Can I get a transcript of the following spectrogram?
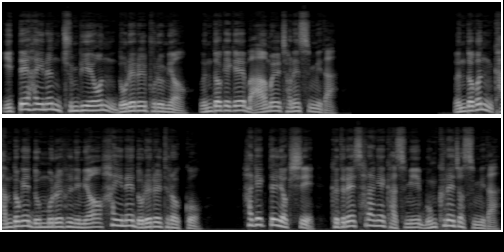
이때 하인은 준비해온 노래를 부르며 은덕에게 마음을 전했습니다. 은덕은 감동의 눈물을 흘리며 하인의 노래를 들었고 하객들 역시 그들의 사랑의 가슴이 뭉클해졌습니다.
